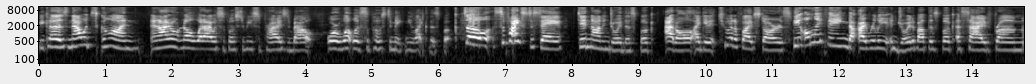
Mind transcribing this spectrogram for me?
Because now it's gone, and I don't know what I was supposed to be surprised about or what was supposed to make me like this book. So, suffice to say, did not enjoy this book at all. I gave it 2 out of 5 stars. The only thing that I really enjoyed about this book, aside from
